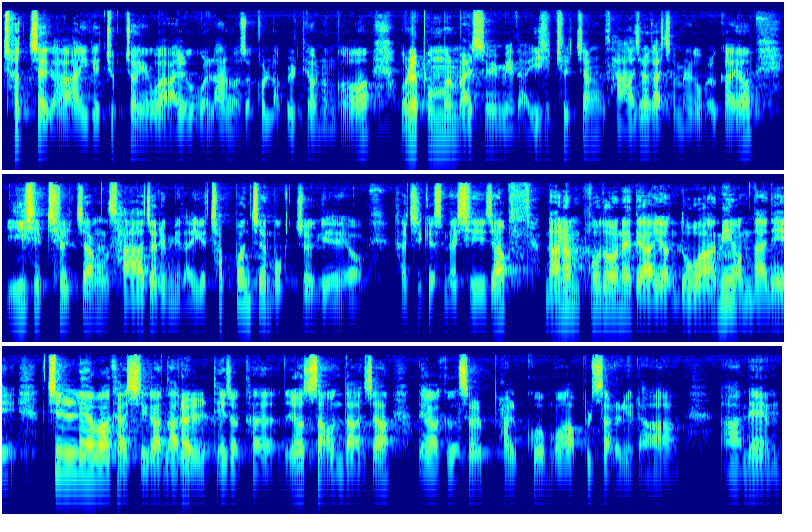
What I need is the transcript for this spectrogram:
첫째가 이게 쭉정이와 알곡을 나누어서 골라 불태우는 거. 오늘 본문 말씀입니다. 27장 4절 같이 한번 읽어볼까요? 27장 4절입니다. 이게 첫 번째 목적이에요. 같이 읽겠습니다. 시작. 나는 포도원에 대하여 노함이 없나니 찔레와 가시가 나를 대적하여 싸운다 하자 내가 그것을 밟고 모아 불사르리라. 아멘.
